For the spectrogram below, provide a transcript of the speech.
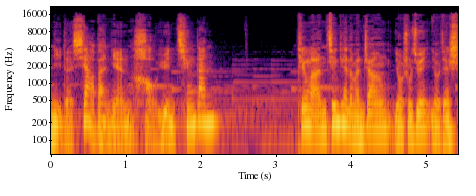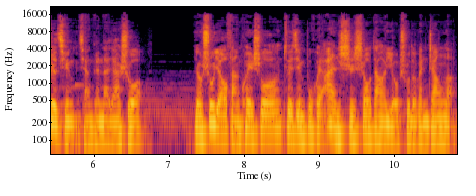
你的下半年好运清单。听完今天的文章，有书君有件事情想跟大家说。有书友反馈说，最近不会按时收到有书的文章了，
